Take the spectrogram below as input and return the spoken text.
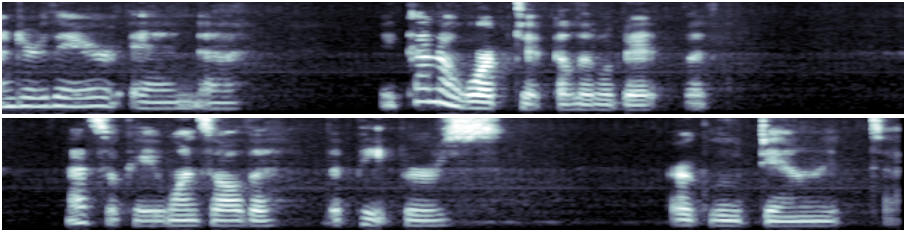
under there and uh, it kind of warped it a little bit, but that's okay. Once all the, the papers are glued down, it, uh,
